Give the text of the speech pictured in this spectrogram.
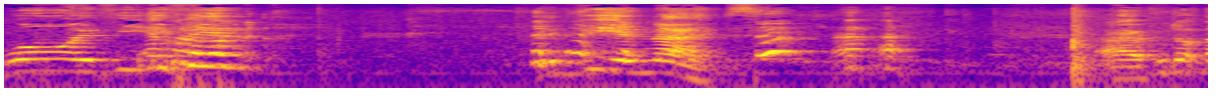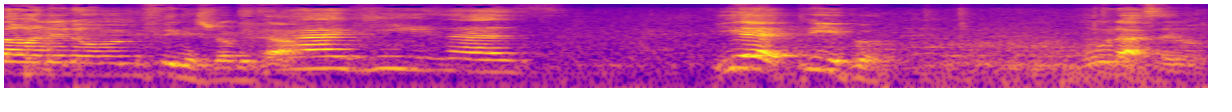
Whoa, if he, if he, if he nice. Alright, put up that one then now when we finish rub it out. Ah, Jesus. Yeah, people. What would I say now?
